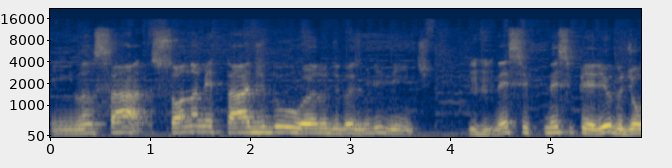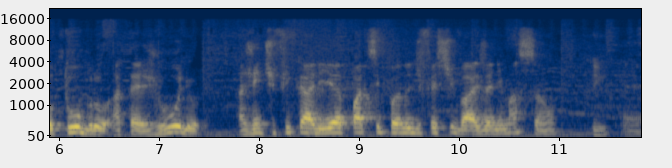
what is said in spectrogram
em lançar só na metade do ano de 2020. Uhum. Nesse, nesse período de outubro até julho, a gente ficaria participando de festivais de animação é,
